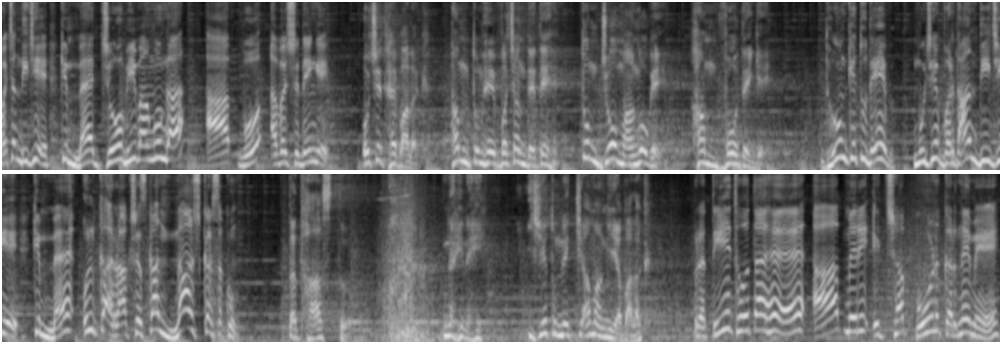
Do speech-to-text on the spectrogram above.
वचन दीजिए कि मैं जो भी मांगूँगा आप वो अवश्य देंगे। उचित है बालक हम तुम्हें वचन देते हैं। तुम जो मांगोगे हम वो देंगे। धूमकेतु देव मुझे वरदान दीजिए कि मैं उल्का राक्षस का नाश कर सकूँ। तथास्तु। नहीं नहीं ये तुमने क्या मांग लिया बालक? प्रतीत होता है आप मेरी इच्छा पूर्ण करने में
